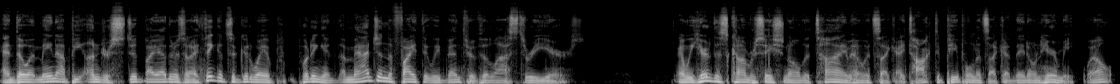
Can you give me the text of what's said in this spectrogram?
And though it may not be understood by others, and I think it's a good way of putting it, imagine the fight that we've been through for the last three years. And we hear this conversation all the time how it's like I talk to people and it's like uh, they don't hear me. Well,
